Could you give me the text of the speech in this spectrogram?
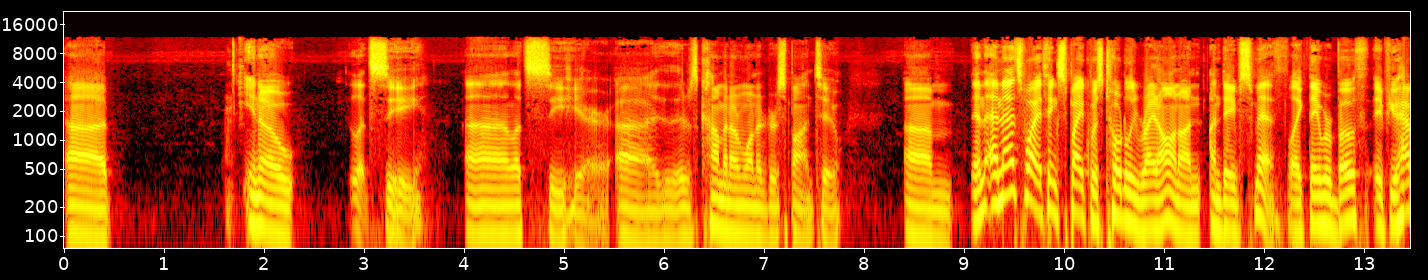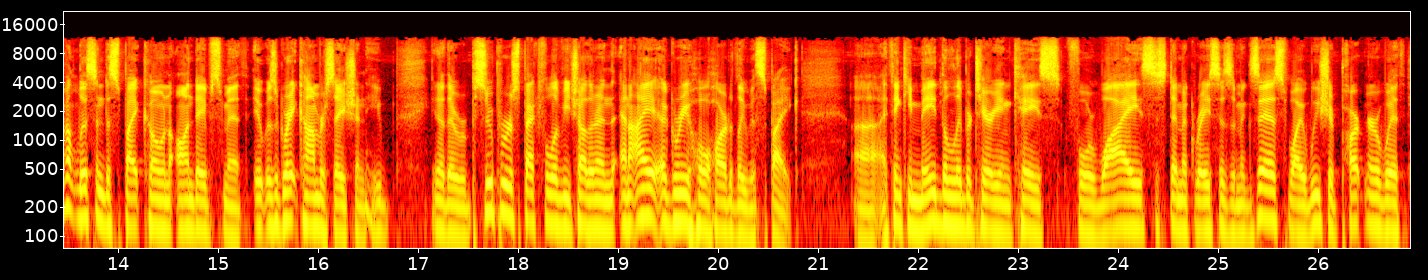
uh, you know, let's see. Uh, let's see here. Uh, there's a comment I wanted to respond to. Um, and, and that's why I think Spike was totally right on, on on Dave Smith. Like they were both. If you haven't listened to Spike Cohen on Dave Smith, it was a great conversation. He, you know, they were super respectful of each other, and and I agree wholeheartedly with Spike. Uh, I think he made the libertarian case for why systemic racism exists, why we should partner with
